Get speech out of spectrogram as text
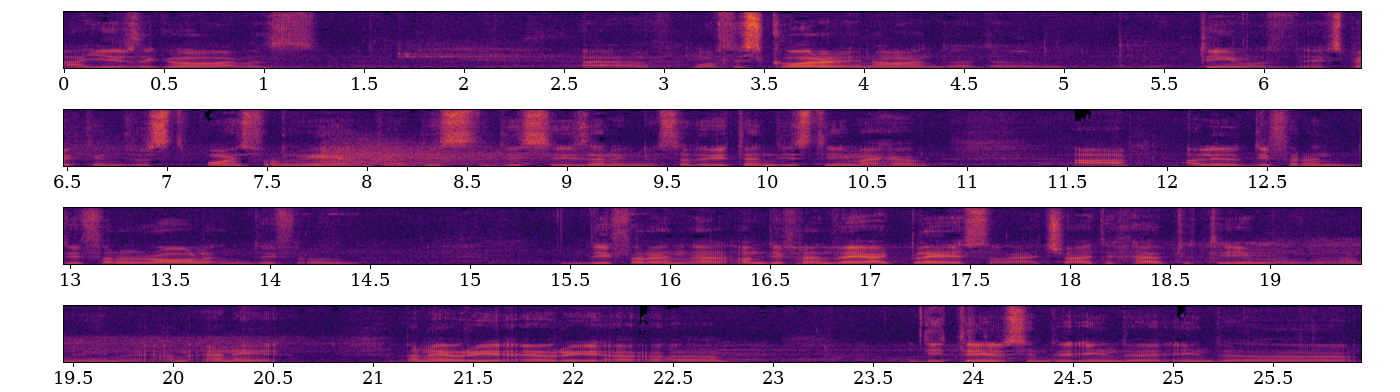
uh, years ago I was uh, mostly scorer, you know, and the, the, team was expecting just points from me. And uh, this this season in Cedevita and this team, I have uh, a little different different role and different different uh, on different way I play. So I try to help the team and, and, any and every every uh, uh, details in the in the in the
